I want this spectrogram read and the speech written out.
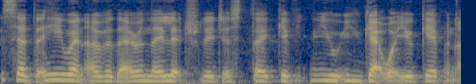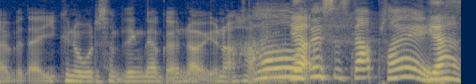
said that he went over there and they literally just they give you you get what you're given over there. You can order something, they'll go, no, you're not having. Oh, it. Yeah. this is that place. Yeah.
